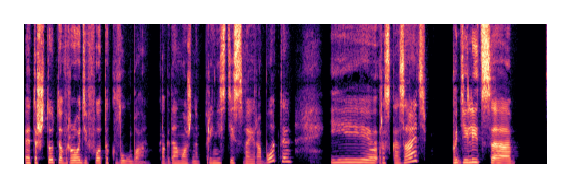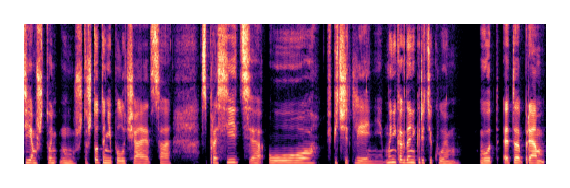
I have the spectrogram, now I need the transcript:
это что-то вроде фотоклуба, когда можно принести свои работы и рассказать, поделиться тем, что, ну, что что-то не получается, спросить э, о впечатлении. Мы никогда не критикуем. Вот это прям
